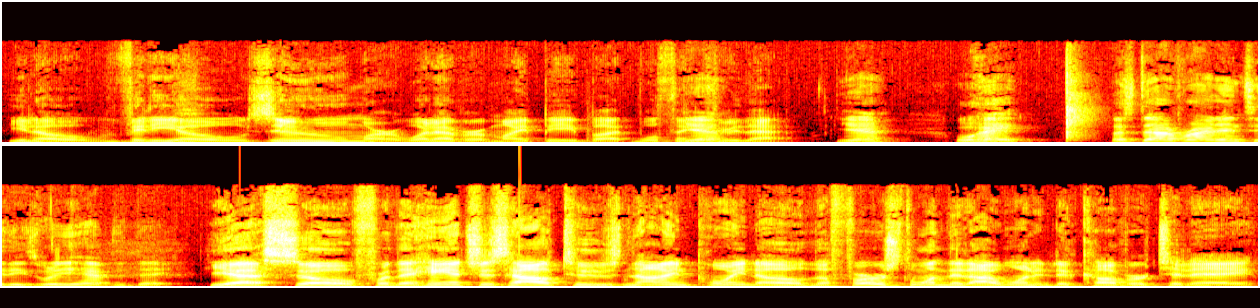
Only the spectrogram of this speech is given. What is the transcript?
you know video Zoom or whatever it might be. But we'll think Yeah. through that. Yeah. Well, hey, let's dive right into these. What do you have today? Yes, so for the Hanch's How To's 9.0, the first one that I wanted to cover today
